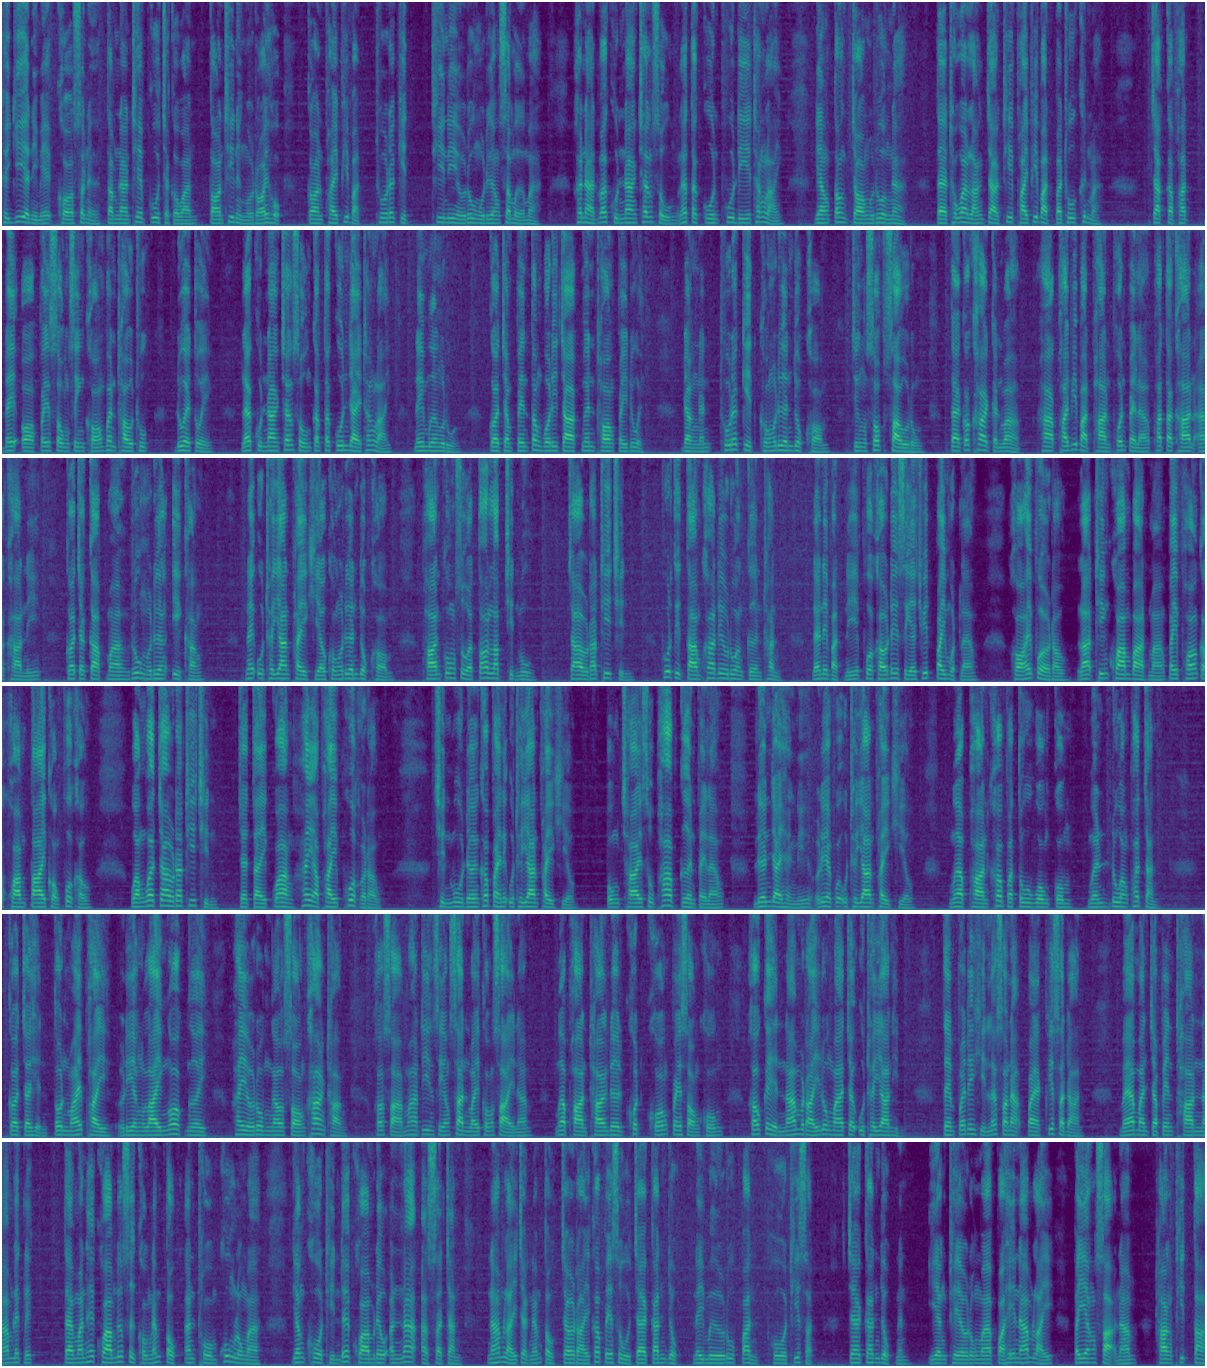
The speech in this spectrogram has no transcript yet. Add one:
ขยี้อนิเมะขอเสนอตำนานเทพกู้จักรวาลตอนที่ 106 ก่อนภัยพิบัติธุรกิจที่นี่รุ่งเรืองเสมอมา ขนาดว่าขุนนางชั้นสูง และตระกูลผู้ดีทั้งหลาย ยังต้องจองร่วงหน้า แต่ทว่าหลังจากที่ภัยพิบัติประทุขึ้นมา จักรพรรดิได้ออกไปส่งสิ่งของบรรเทาทุกข์ด้วยตัวเอง และขุนนางชั้นสูงกับตระกูลใหญ่ทั้งหลายในเมืองหลวง ก็จำเป็นต้องบริจาคเงินทองไปด้วย ดังนั้นธุรกิจของเรือนหยกขอมจึงซบเซาลง แต่ก็คาดกันว่า หากภัยพิบัติผ่านพ้นไปแล้วพัตคารอาคารนี้ ก็จะกลับมารุ่งเรืองอีกครั้ง ในอุทยานไผ่เขียวของเรือนหยกขอม ผ่านกงสวดต้อนรับฉินมู เจ้ารัฐที่ฉิน ผู้ติดตามข้าได้รวงเกินท่าน และในบัดนี้พวกเขาได้เสียชีวิตไปหมดแล้ว ขอให้พวกเราละทิ้งความบาดหมางไปพร้อมกับความตายของพวกเขา หวังว่าเจ้ารัฐที่ฉิน จะใจกว้างให้อภัยพวกเราฉินมูเดินเข้าไปในอุทยานไผ่เขียว องค์ชายสุภาพเกินไปแล้ว เรือนใหญ่แห่งนี้เรียกว่าอุทยานไผ่เขียว เมื่อผ่านเข้าประตูวงกลมเหมือนดวงพระจันทร์ ก็จะเห็นต้นไม้ไผ่เรียงรายงอกเงย ให้ร่มเงาสองข้างทาง เขาสามารถดินเสียงสั่นไหวของสายน้ำเมื่อผ่านทางเดินคดโค้งไปสองโค้ง เขาก็เห็นน้ำไหลลงมาจากอุทยานหิน เต็มไปด้วยหินลักษณะแปลกพิสดารแม้มันจะเป็นทานน้ำเล็กๆ แต่มันให้ความรู้สึกของน้ำตกอันโถมพุ่งลงมา ยังโขดหินด้วยความเร็วอันน่าอัศจรรย์ น้ำไหลจากน้ำตกจะไหลเข้าไปสู่แจกันหยกในมือรูปปั้นโพธิสัตว์ แจกันหยกนั้น เอียงเทลงมาปล่อยให้น้ำไหลไปยังสระน้ำทางทิศใต้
